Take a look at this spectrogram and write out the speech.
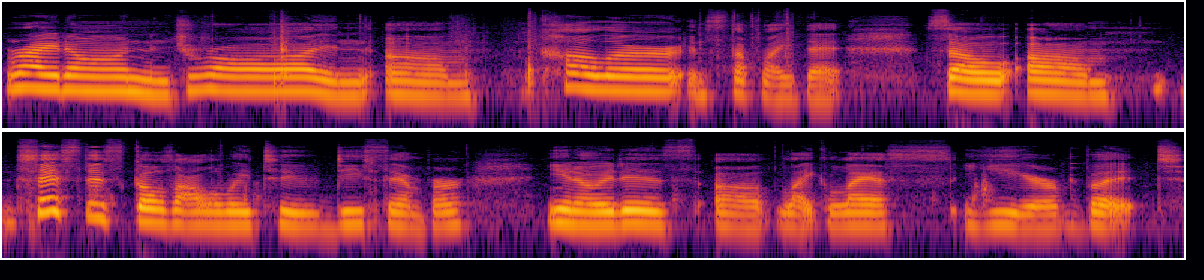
write on and draw and um, color and stuff like that. So um, since this goes all the way to December, you know, it is uh, like last year, but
